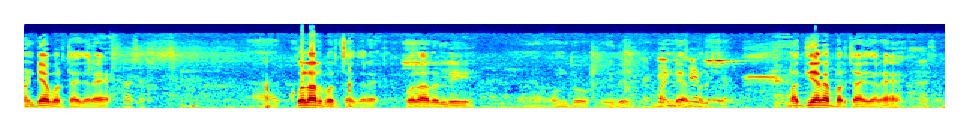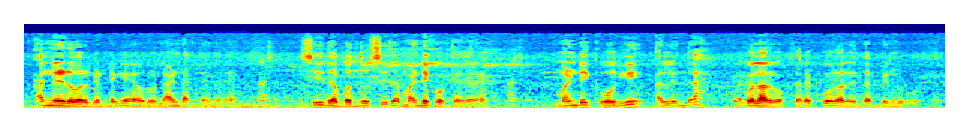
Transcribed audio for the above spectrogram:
ಮಂಡ್ಯ ಬರ್ತಾ ಇದ್ದಾರೆ. ಕೋಲಾರ ಬರ್ತಾ ಇದ್ದಾರೆ. ಕೋಲಾರಲ್ಲಿ ಒಂದು ಇದು ಮಂಡ್ಯ ಬರ್ತಾ ಇದ್ದಾರೆ ಮಧ್ಯಾಹ್ನ ಬರ್ತಾ ಇದ್ದಾರೆ. ಹನ್ನೆರಡುವರೆ ಗಂಟೆಗೆ ಅವರು ಲ್ಯಾಂಡ್ ಆಗ್ತಾ ಇದ್ದಾರೆ. ಸೀದಾ ಬಂದು ಸೀದಾ ಮಂಡ್ಯಕ್ಕೆ ಹೋಗ್ತಾ ಇದ್ದಾರೆ. ಮಂಡ್ಯಕ್ಕೆ ಹೋಗಿ ಅಲ್ಲಿಂದ ಕೋಲಾರ್ಗೆ ಹೋಗ್ತಾರೆ. ಕೋಲಾರದಿಂದ ಬೆಂಗಳೂರಿಗೆ ಹೋಗ್ತಾರೆ.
